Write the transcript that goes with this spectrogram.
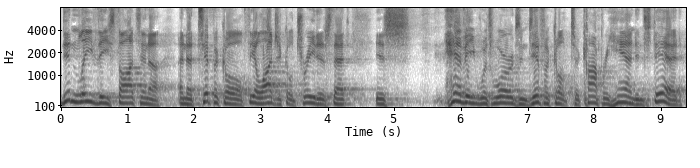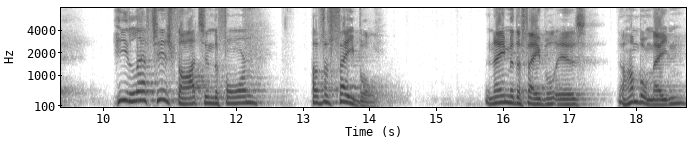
didn't leave these thoughts in a, in a typical theological treatise that is heavy with words and difficult to comprehend. Instead, he left his thoughts in the form of a fable. The name of the fable is The Humble Maiden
